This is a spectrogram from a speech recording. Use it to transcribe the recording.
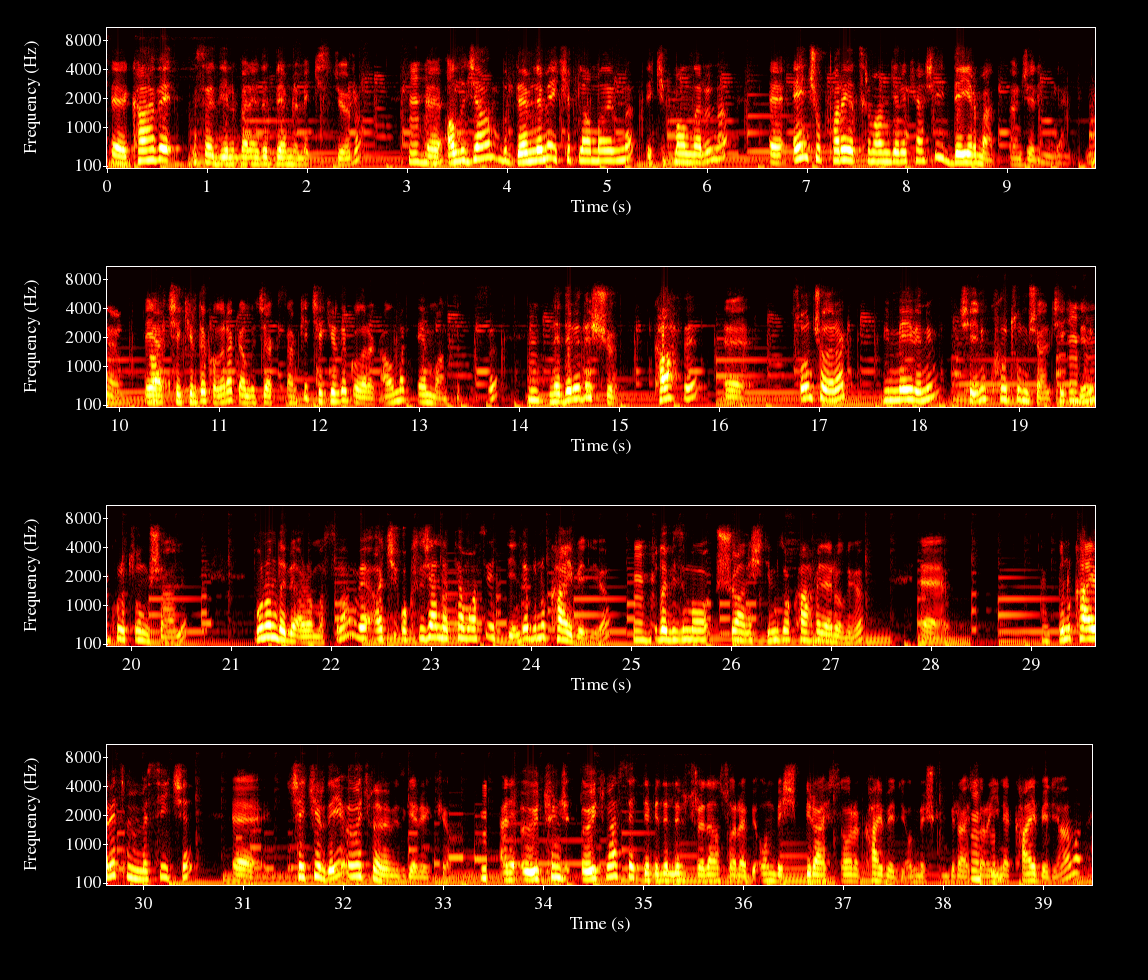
e, kahve mesela diyelim ben evde demlemek istiyorum. Hı hı. E, alacağım bu demleme ekipmanlarını ekipmanlarına e, en çok para yatırmam gereken şey değirmen öncelikle. Evet. Eğer çekirdek olarak alacaksam ki çekirdek olarak almak en mantıklısı. Hı. Nedeni de şu. Kahve e, sonuç olarak bir meyvenin şeyinin kurutulmuş hali, çekirdeğinin Hı hı. kurutulmuş hali. Bunun da bir aroması var ve açık oksijenle temas ettiğinde bunu kaybediyor. Hı hı. Bu da bizim o şu an içtiğimiz o kahveler oluyor. E, bunu kaybetmemesi için e, çekirdeği öğütmememiz gerekiyor. Hani öğütünce, öğütmezsek de belirli bir süreden sonra bir 15 bir ay sonra kaybediyor. 15 gün bir ay sonra yine kaybediyor ama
